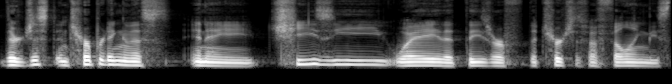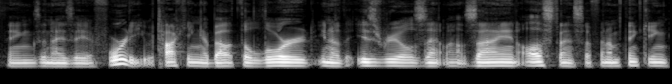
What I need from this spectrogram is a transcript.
they're just interpreting this in a cheesy way that these are the church is fulfilling these things in Isaiah 40. We're talking about the Lord, you know, the Israel's at Mount Zion, all this kind of stuff. And I'm thinking,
